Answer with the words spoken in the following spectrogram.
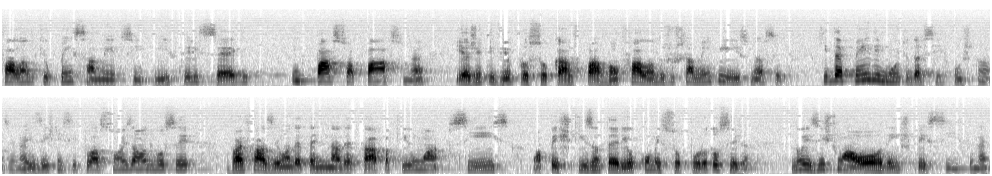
falando que o pensamento científico ele segue um passo a passo, né? E a gente viu o professor Carlos Pavão falando justamente isso, né? Que depende muito das circunstâncias, né? Existem situações onde você vai fazer uma determinada etapa que uma ciência, uma pesquisa anterior começou por outra, ou seja, não existe uma ordem específica, né?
